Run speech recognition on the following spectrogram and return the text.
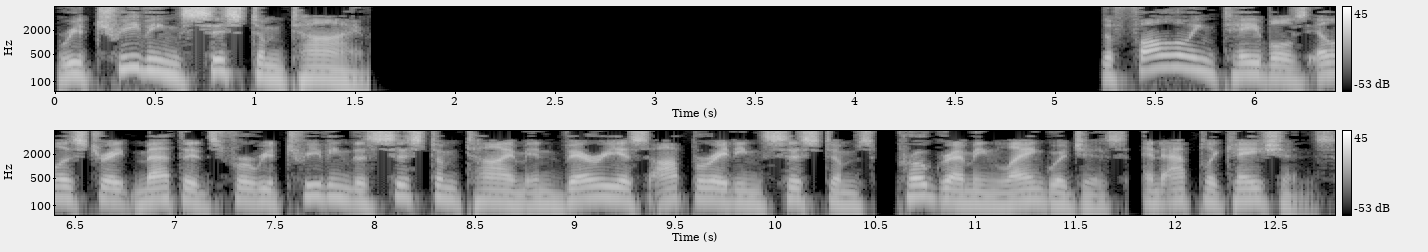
Retrieving system time The following tables illustrate methods for retrieving the system time in various operating systems, programming languages, and applications.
